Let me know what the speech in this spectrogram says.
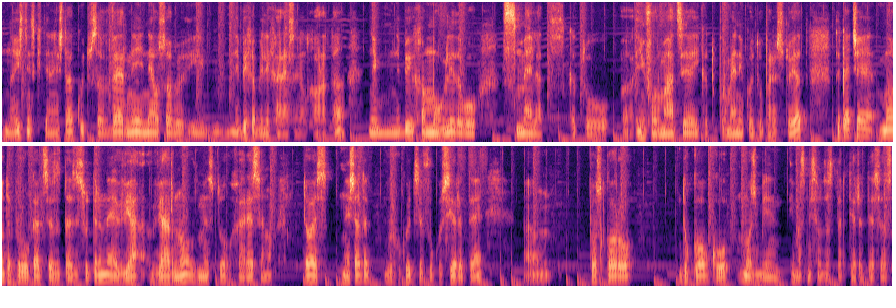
на, истинските неща, които са верни и не, особи, и не биха били харесани от хората, не, не биха могли да го смелят като а, информация и като промени, които предстоят. Така че моята провокация за тази сутрин е вя, вярно вместо харесано. Тоест, нещата, върху които се фокусирате, по-скоро доколко, може би, има смисъл да стартирате с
